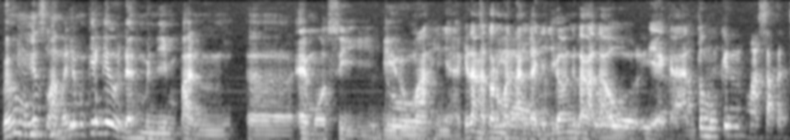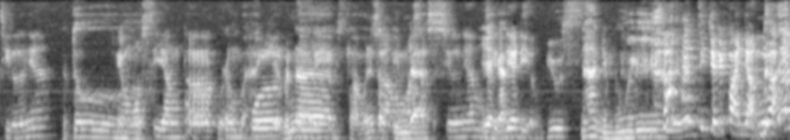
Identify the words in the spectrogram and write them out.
Memang mungkin selama ini mungkin dia udah menyimpan eh, emosi di Betul. rumahnya. Kita nggak tahu rumah Iya, tangganya juga kan kita nggak tahu, betul, iya kan? Atau mungkin masa kecilnya Betul. emosi yang terkumpul benar. Selama ini tertindas. masa kecilnya Iya mungkin kan? dia di abuse. Nah, dibully ya kan? Jadi panjang banget.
